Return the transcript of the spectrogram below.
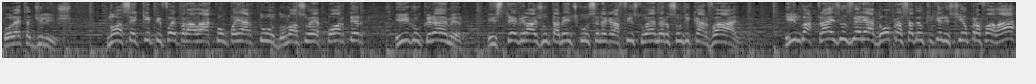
coleta de lixo. Nossa equipe foi para lá acompanhar tudo. Nosso repórter Igor Kramer esteve lá juntamente com o cinegrafista Emerson de Carvalho, indo atrás dos vereadores para saber o que, que eles tinham para falar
